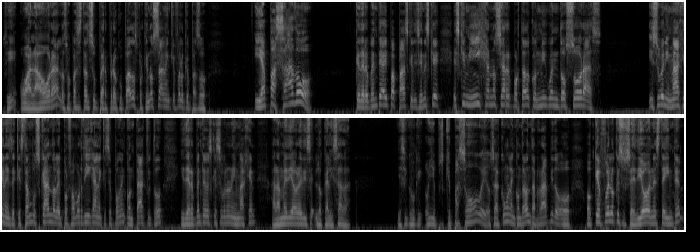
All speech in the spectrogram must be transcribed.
¿sí? O a la hora, los papás están súper preocupados porque no saben qué fue lo que pasó. Y ha pasado que de repente hay papás que dicen, es que, es que mi hija no se ha reportado conmigo en dos horas. Y suben imágenes de que están buscándola y por favor díganle que se ponga en contacto y todo. Y de repente ves que suben una imagen a la media hora y dice localizada. Y así como que, oye, pues ¿qué pasó, güey? O sea, ¿cómo la encontraron tan rápido? ¿O, ¿O qué fue lo que sucedió en este Inter?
